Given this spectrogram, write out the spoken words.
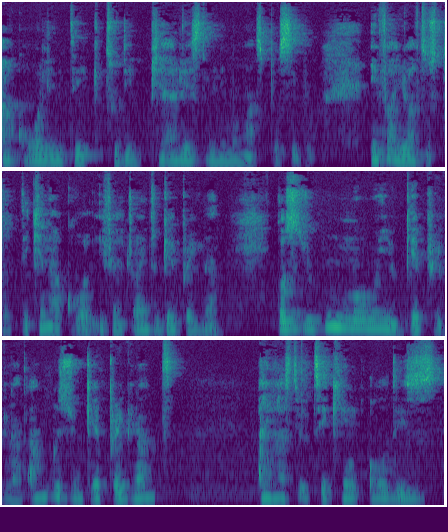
alcohol intake to the barest minimum as possible. In fact, you have to stop taking alcohol if you're trying to get pregnant because you won't know when you get pregnant. And once you get pregnant and you are still taking all these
